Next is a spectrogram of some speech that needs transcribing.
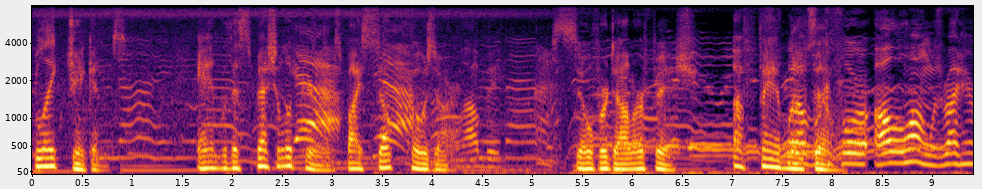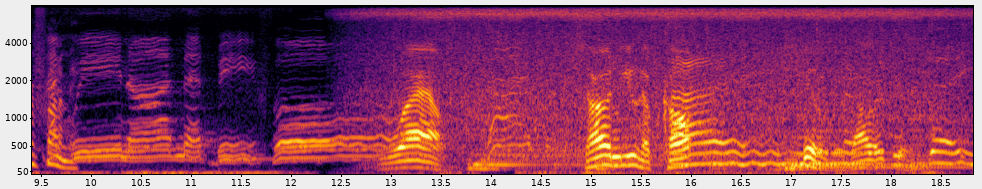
Blake Jenkins, and with a special appearance by Cylk Cozart, I'll be. Silver Dollar Fish, a family What I was film. looking for all along was right here in front of me. Wow. Son, you have caught Silver Dollar remember the day,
